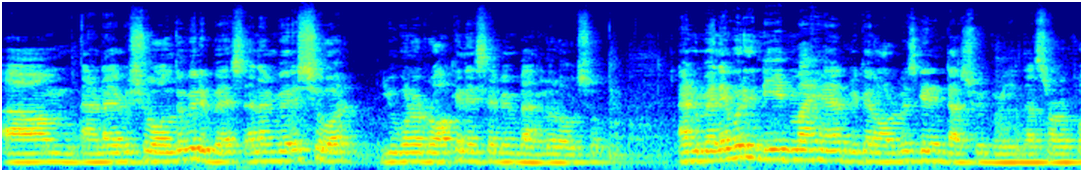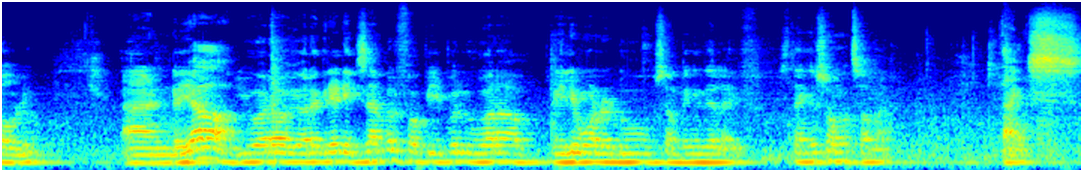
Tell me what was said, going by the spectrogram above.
Um, and I wish you all the very best. And I'm very sure you're gonna rock in SIBM Bangalore also. And whenever you need my help, you can always get in touch with me. That's not a problem. And yeah, you are a, you're a great example for people who wanna really want to do something in their life. Thank you so much, Soumya. Thanks.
